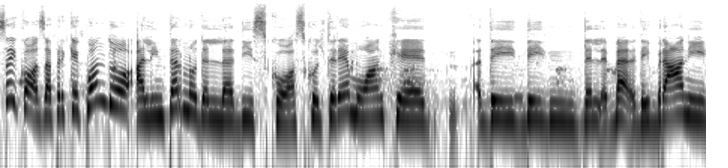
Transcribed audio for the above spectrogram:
Sai cosa? Perché quando all'interno del disco ascolteremo anche dei, dei, delle, beh, dei, brani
